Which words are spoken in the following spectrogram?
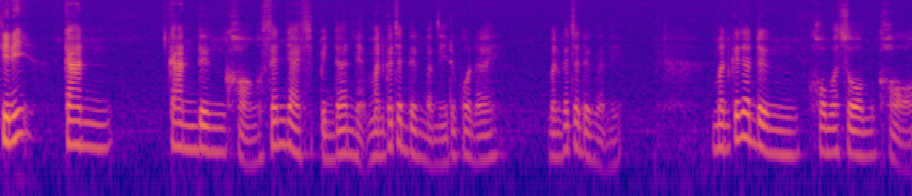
ทีนี้การการดึงของเส้นใยสปินเดิลเนี่ยมันก็จะดึงแบบนี้ทุกคนเอ้ยมันก็จะดึงแบบนี้ มันก็จะดึงโครโมโซมของ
